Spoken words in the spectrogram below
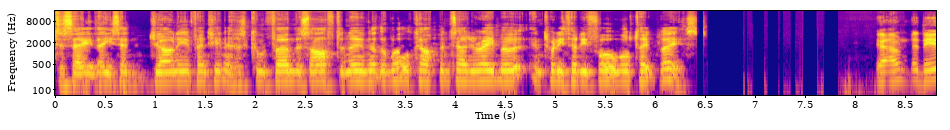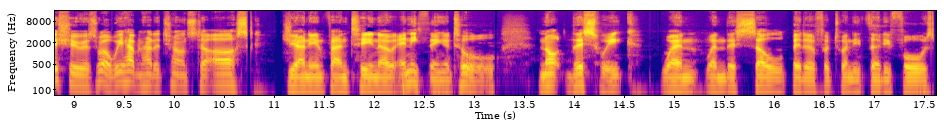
to say they said Gianni Infantino has confirmed this afternoon that the World Cup in Saudi Arabia in 2034 will take place. Yeah, um, the issue as well, we haven't had a chance to ask Gianni Infantino anything at all. Not this week when when this sole bidder for 2034 was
